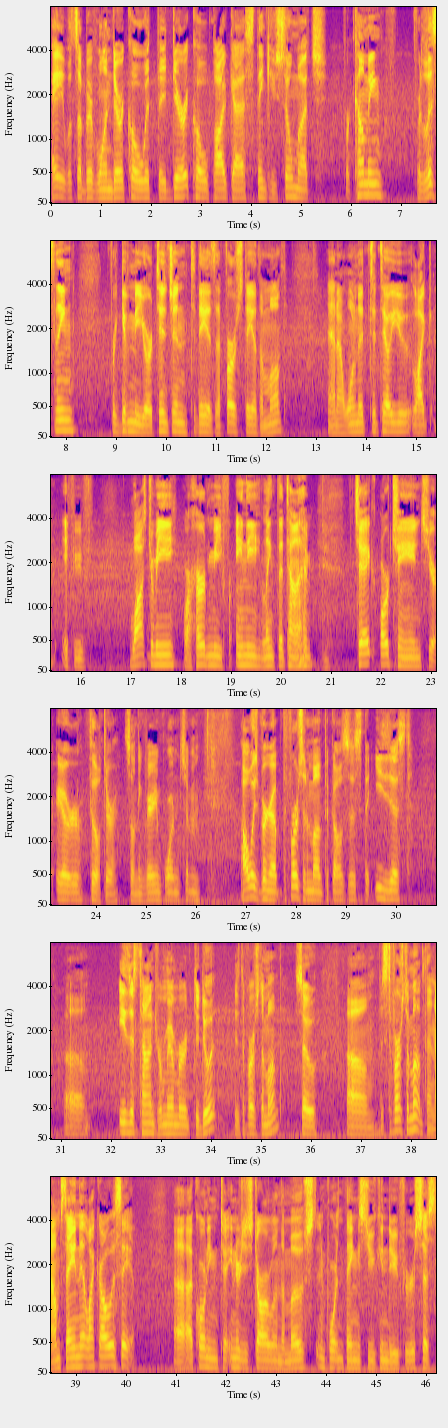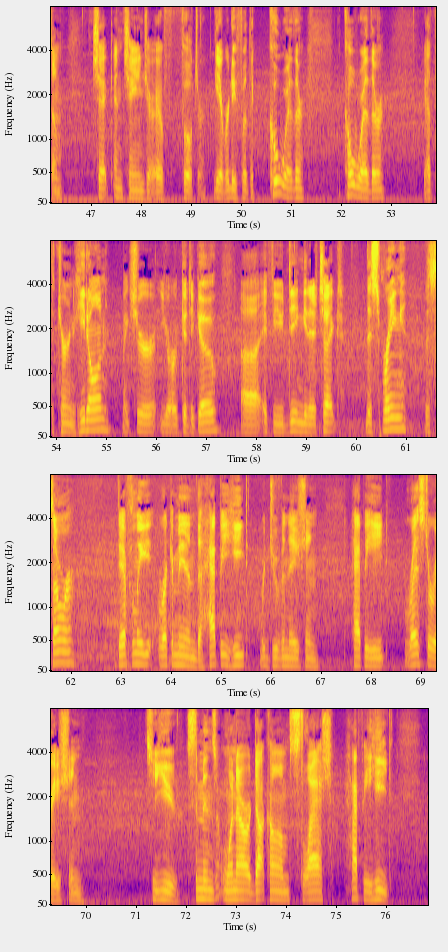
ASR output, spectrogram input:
Hey, what's up, everyone? Derek Cole with the Derek Cole Podcast. Thank you so much for coming, for listening, for giving me your attention. Today is the first day of the month, and I wanted to tell you like, if you've watched me or heard me for any length of time, check or change your air filter. Something very important. Something I always bring up the first of the month because it's the easiest, uh, easiest time to remember to do it is the first of the month. So um, it's the first of the month, and I'm saying it like I always say it. Uh, according to Energy Star, one of the most important things you can do for your system: check and change your air filter. Get ready for the cool weather. The cold weather, you have to turn your heat on make sure you're good to go. Uh, if you didn't get it checked this spring, this summer, definitely recommend the Happy Heat Rejuvenation, Happy Heat Restoration to you. SimmonsOneHour.com slash Happy Heat.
